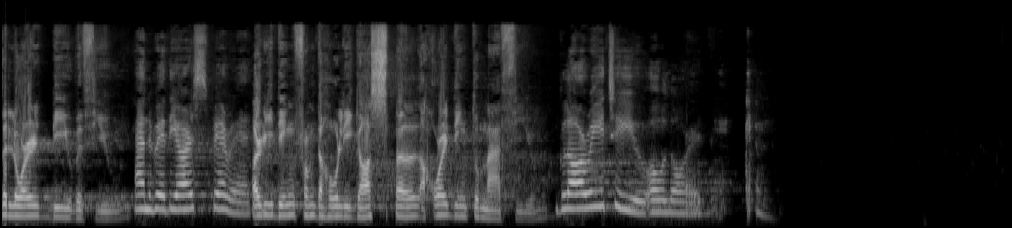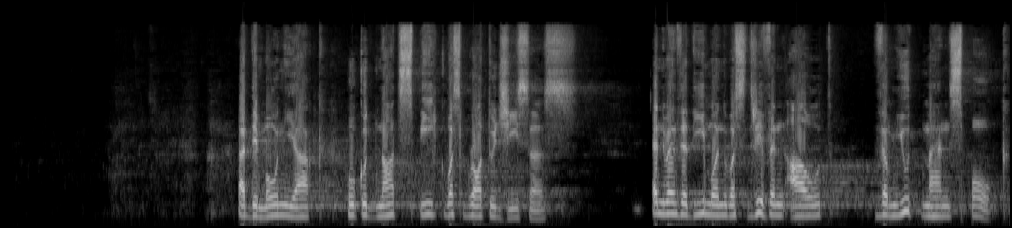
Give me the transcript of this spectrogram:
The Lord be with you. And with your spirit. A reading from the Holy Gospel according to Matthew. Glory to you, O Lord. A demoniac who could not speak was brought to Jesus. And when the demon was driven out, the mute man spoke.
